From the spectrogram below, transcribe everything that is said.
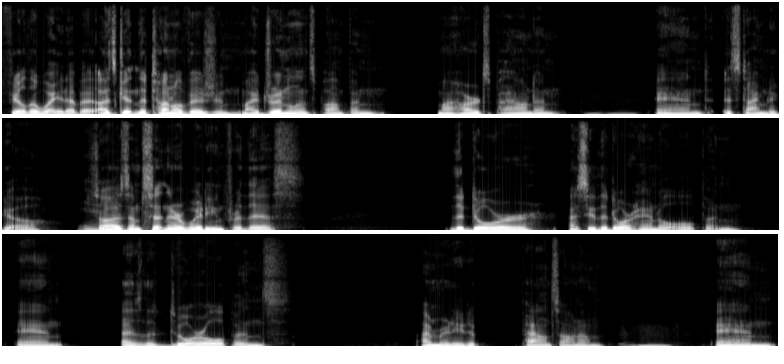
feel the weight of it. I was getting the tunnel vision. My adrenaline's pumping. My heart's pounding Mhm. and it's time to go. Yeah. So as I'm sitting there waiting for this, the door, I see the door handle open. And as the door opens, I'm ready to pounce on him. Mhm. And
